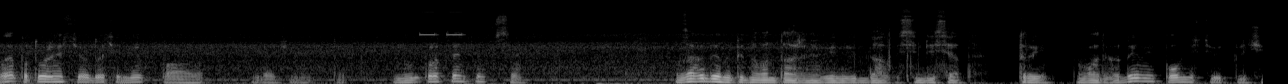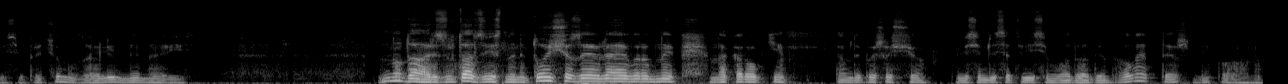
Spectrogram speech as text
але потужність його досі не впала. Бачимо. Так. 0% все. За годину під навантаженням він віддав 73 Вт години, повністю відключився. При цьому взагалі не нагрівся. Ну да, результат, звісно, не той, що заявляє виробник на коробці, там де пише, що 88 Вт годин, але теж непогано.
